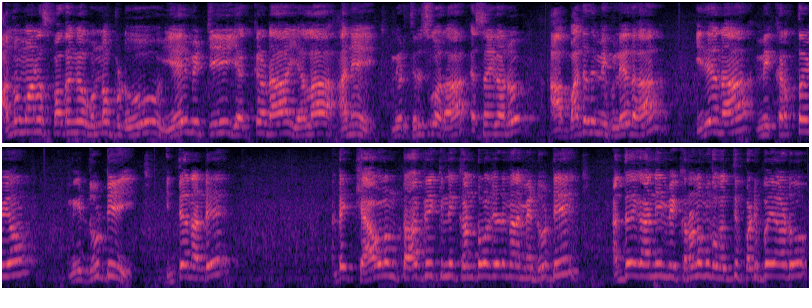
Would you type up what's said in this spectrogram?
అనుమానాస్పదంగా ఉన్నప్పుడు ఏమిటి ఎక్కడ ఎలా అని మీరు తెలుసుకోరా? ఎస్ఐ గారు ఆ బాధ్యత మీకు లేదా? ఇదేనా మీ కర్తవ్యం? మీ డ్యూటీ? ఇంతేనండి? అంటే కేవలం ట్రాఫిక్ని కంట్రోల్ చేయడమే మీ డ్యూటీ? అంతేగాని మీ కనుల ముందు వ్యక్తి పడిపోయాడు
